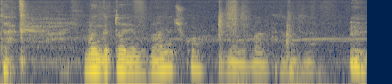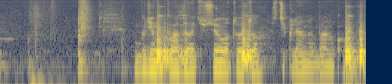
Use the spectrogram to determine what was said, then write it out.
Так, мы готовим баночку. Будем укладывать все вот в эту стеклянную банку.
